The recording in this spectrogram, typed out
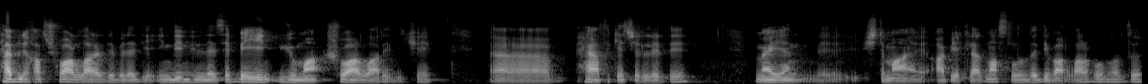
təbliğat şüarları idi belə deyək. İndi dildə isə beyin yuma şüarları idi ki, ə, e, həyata keçirilirdi. Müəyyən ə, e, ictimai obyektlərdən asılırdı, divarlar vurulurdu.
